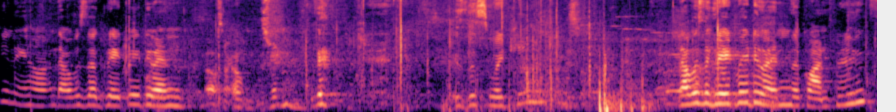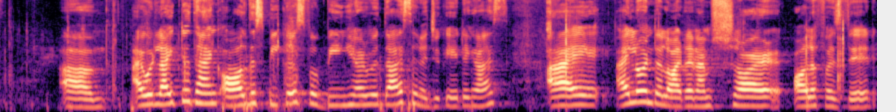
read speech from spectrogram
you, Neha. That was a great way to end. Oh. Oh. Is this working? That was a great way to end the conference. Um, I would like to thank all the speakers for being here with us and educating us. I, I learned a lot, and I'm sure all of us did.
